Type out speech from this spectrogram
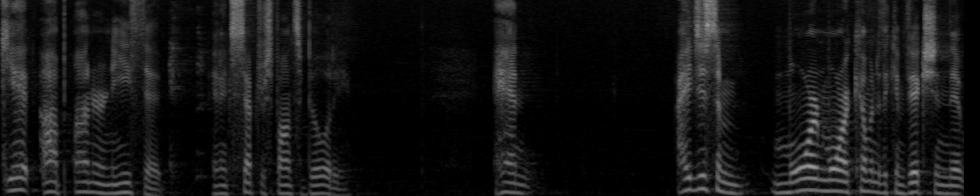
get up underneath it and accept responsibility. And I just am more and more coming to the conviction that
